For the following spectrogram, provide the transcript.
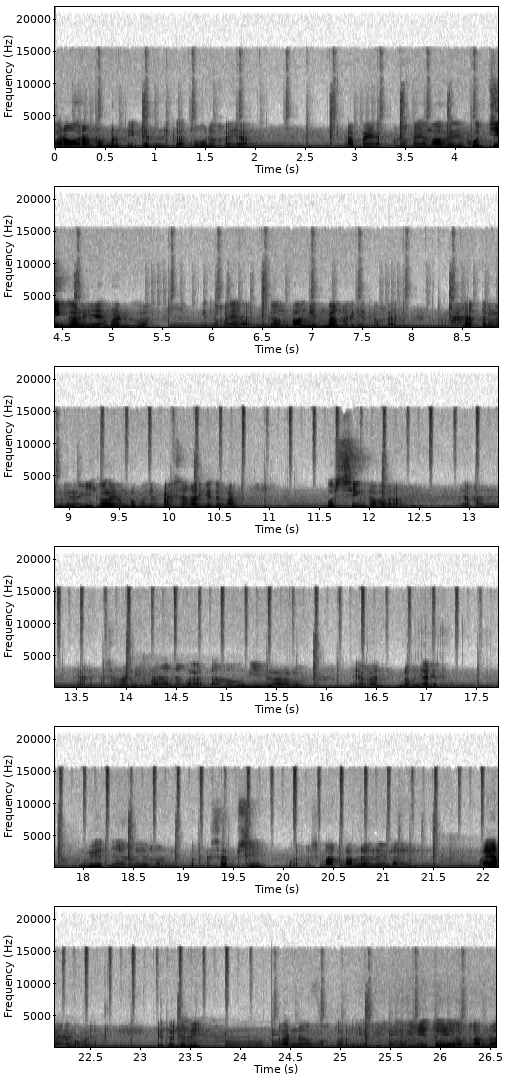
Orang-orang tuh berpikir nikah tuh udah kayak apa ya udah kayak ngawinin kucing kali ya menurut gua. Gitu kayak gampangin banget gitu kan. Terlebih lagi kalau yang belum punya pasangan gitu kan pusing tuh orang ya kan? Nyari pasangan di mana? Nggak tahu gila lu ya kan? Belum nyari duitnya ya kan? Buat resepsi buat ngasih makan dan lain-lain. Banyak ya pokoknya. Gitu. Jadi karena faktor iri irinya itu ya karena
